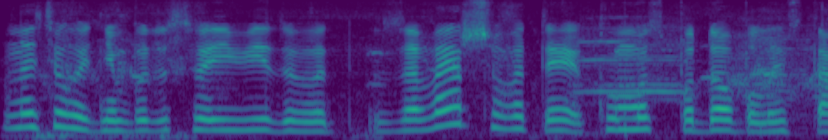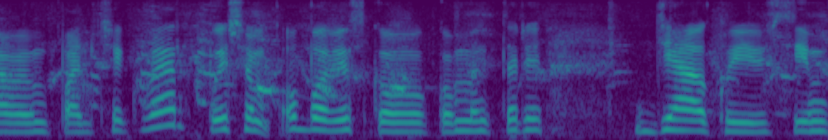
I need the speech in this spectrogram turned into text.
На сьогодні буду свої відео завершувати. Кому сподобалось, ставимо пальчик вверх, пишемо обов'язково коментарі. Дякую всім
